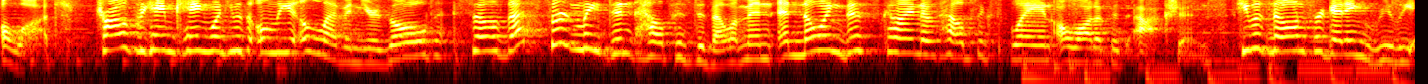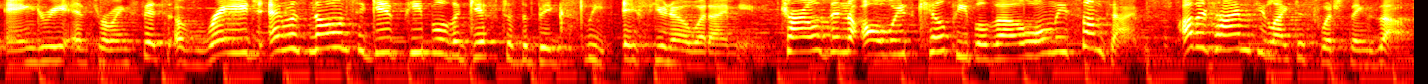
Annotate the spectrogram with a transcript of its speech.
a lot. Charles became king when he was only 11 years old, so that certainly didn't help his development, and knowing this kind of helps explain a lot of his actions. He was known for getting really angry and throwing fits of rage, and was known to give people the gift of the big sleep, if you know what I mean. Charles didn't always kill people though, only sometimes. Other times he liked to switch things up.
